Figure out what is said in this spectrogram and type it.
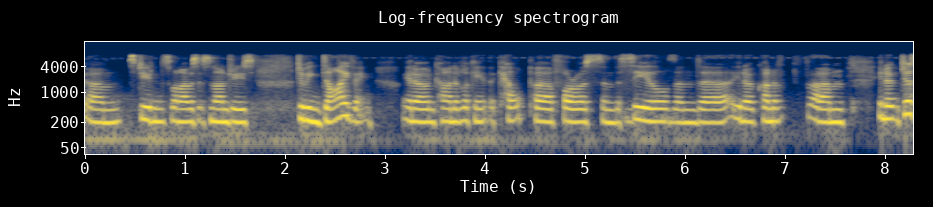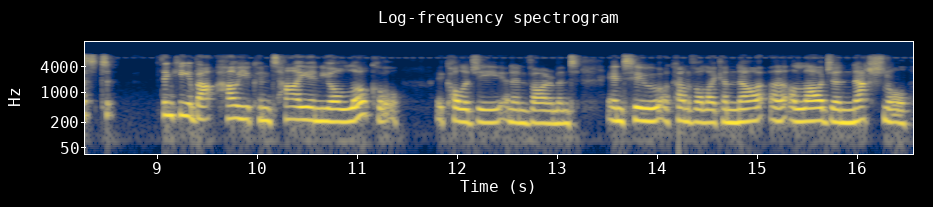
um, students when I was at St Andrews doing diving. You know, and kind of looking at the kelp uh, forests and the mm. seals, and uh, you know, kind of um, you know, just thinking about how you can tie in your local ecology and environment into a kind of a, like a, a larger national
